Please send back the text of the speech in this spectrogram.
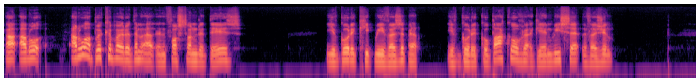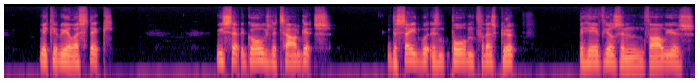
I, I wrote I wrote a book about it in the first hundred days. You've got to keep revisiting it. You've got to go back over it again, reset the vision, make it realistic, reset the goals and the targets, decide what is important for this group, behaviours and values,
